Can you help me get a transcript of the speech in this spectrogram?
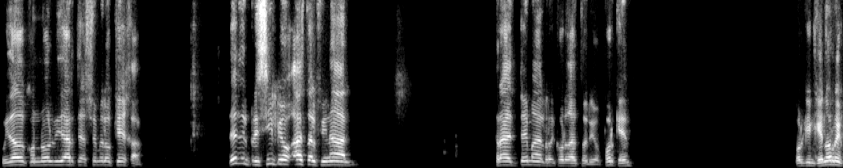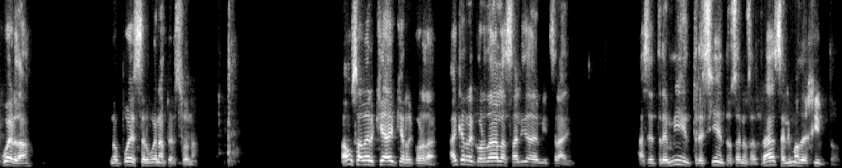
cuidado con no olvidarte, Hashem me lo queja. Desde el principio hasta el final, trae el tema del recordatorio. ¿Por qué? Porque el que no recuerda no puede ser buena persona. Vamos a ver qué hay que recordar. Hay que recordar la salida de Mitzrayim. Hace 3.300 años atrás salimos de Egipto.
